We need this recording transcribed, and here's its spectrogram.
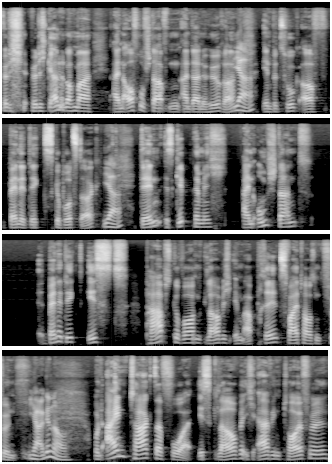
würde ich, würde ich gerne nochmal einen Aufruf starten an deine Hörer ja. in Bezug auf Benedikts Geburtstag. Ja. Denn es gibt nämlich einen Umstand, Benedikt ist Papst geworden, glaube ich, im April 2005. Ja, genau. Und einen Tag davor ist, glaube ich, Erwin Teufel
